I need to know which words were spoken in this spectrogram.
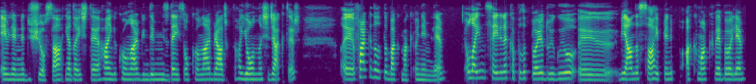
evlerine düşüyorsa ya da işte hangi konular gündemimizdeyse o konular birazcık daha yoğunlaşacaktır. Farkındalıkla bakmak önemli olayın seyrine kapılıp böyle duyguyu e, bir anda sahiplenip akmak ve böyle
